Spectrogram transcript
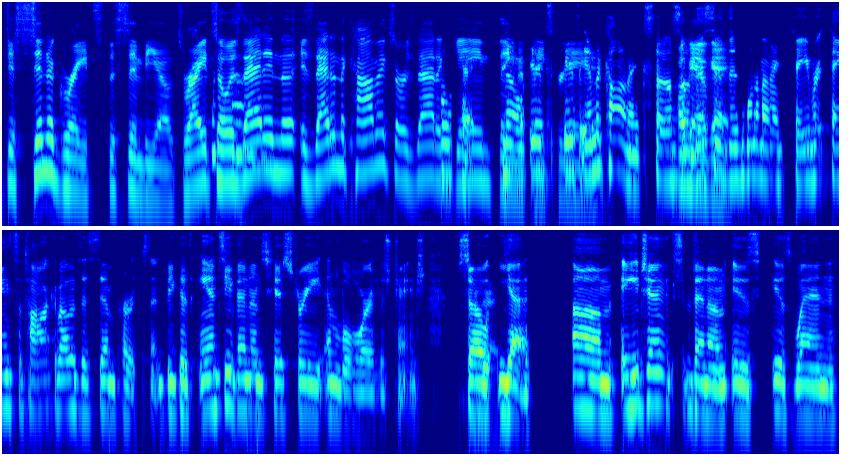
disintegrates the symbiotes, right? So is that in the is that in the comics or is that a Okay. game thing no, that they it's, it's in the comics. So, so Okay, this, okay. Is, this is one of my favorite things to talk about as a sim person because Anti Venom's history and lore has changed. So yeah, um, Agent Venom is is when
